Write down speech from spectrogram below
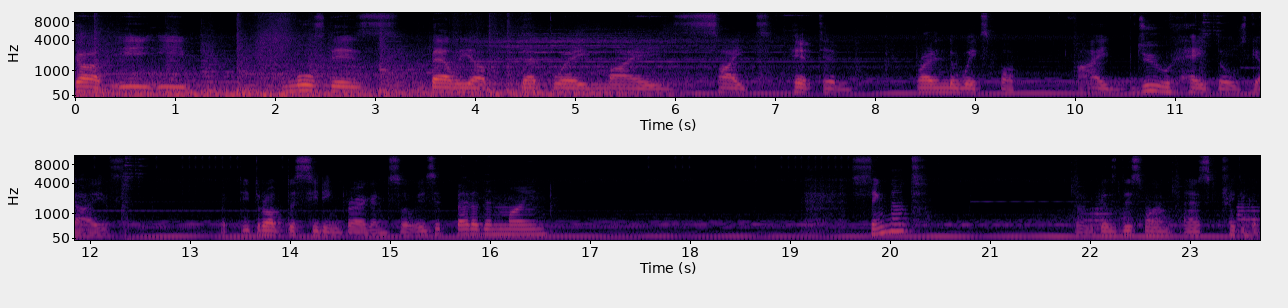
God he, he moved his belly up that way my sight hit him right in the weak spot. I do hate those guys. But he dropped the seating dragon, so is it better than mine? Think not? No, because this one has critical.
